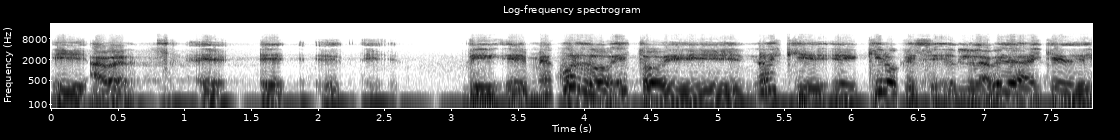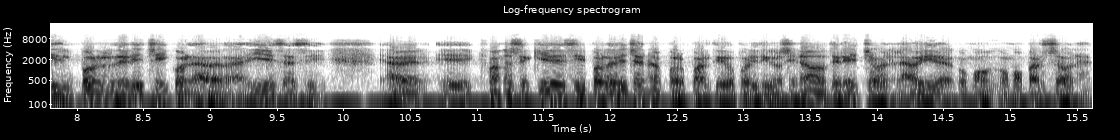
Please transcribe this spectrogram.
Y, a ver, eh, eh, eh, me acuerdo esto y no es que eh, quiero que la vida hay que decir por derecha y con la verdad y es así. A ver eh, cuando se quiere decir por derecha no es por partido político sino derecho en la vida como como persona.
